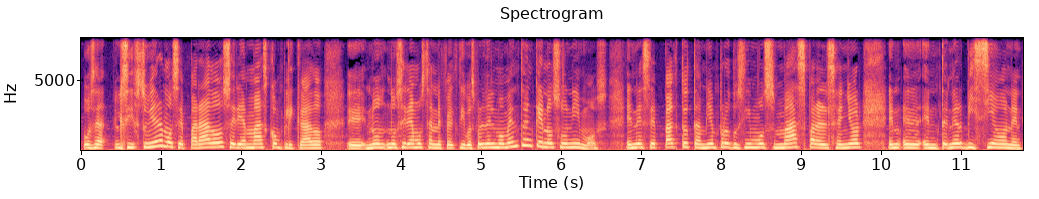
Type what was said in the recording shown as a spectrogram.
O sea, si estuviéramos separados sería más complicado, eh, no, seríamos tan efectivos. Pero en el momento en que nos unimos en este pacto, también producimos más para el Señor en, tener visión, en,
